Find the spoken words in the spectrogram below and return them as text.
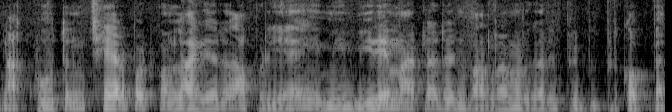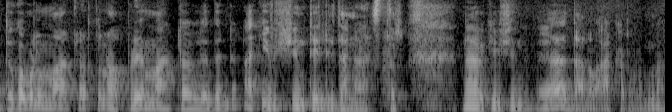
నా కూతుర్ని చీర పట్టుకొని లాగారు. అప్పుడు ఏ మీ మీరేం మాట్లాడారు బలరాముడు గారు. ఇప్పుడు ఇప్పుడు పెద్ద కబుర్లు మాట్లాడుతున్నా అప్పుడే మాట్లాడలేదంటే నాకు ఈ విషయం తెలియదు అని వేస్తారు. నాకు ఈ విషయం ఏ దాని అక్కడ ఉన్న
